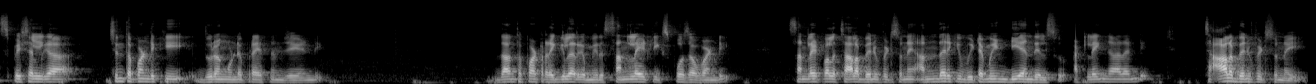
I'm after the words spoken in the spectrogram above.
స్పెషల్గా చింతపండుకి దూరంగా ఉండే ప్రయత్నం చేయండి. దాంతోపాటు రెగ్యులర్గా మీరు సన్లైట్కి ఎక్స్పోజ్ అవ్వండి. సన్లైట్ వల్ల చాలా బెనిఫిట్స్ ఉన్నాయి. అందరికీ విటమిన్ డి అని తెలుసు. అట్లేం కాదండి. చాలా బెనిఫిట్స్ ఉన్నాయి.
